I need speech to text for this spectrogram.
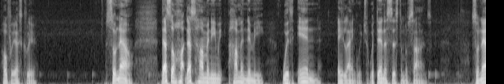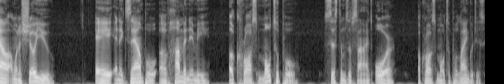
Hopefully that's clear. So now, that's a that's homonymy homonymy within a language, within a system of signs. So now I'm going to show you a an example of homonymy across multiple systems of signs or across multiple languages.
